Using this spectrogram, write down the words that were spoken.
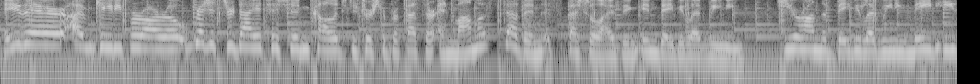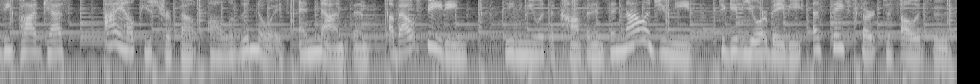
Hey there, I'm Katie Ferraro, registered dietitian, college nutrition professor, and mom of seven specializing in baby led weaning. Here on the Baby Led Weaning Made Easy podcast, I help you strip out all of the noise and nonsense about feeding, leaving you with the confidence and knowledge you need to give your baby a safe start to solid foods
